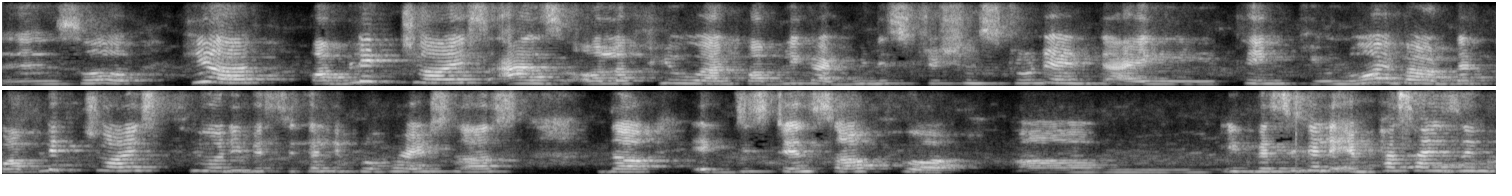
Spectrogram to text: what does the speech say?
Uh, so here, public choice, as all of you are public administration student, I think you know about that public choice theory basically provides us the existence of uh, um, it basically emphasizing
